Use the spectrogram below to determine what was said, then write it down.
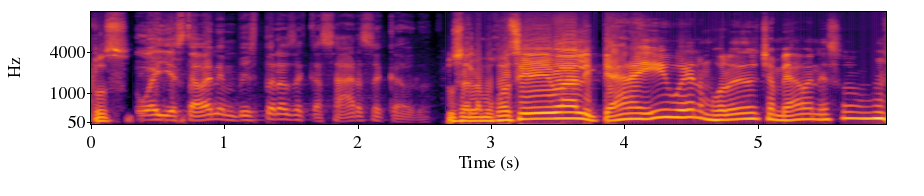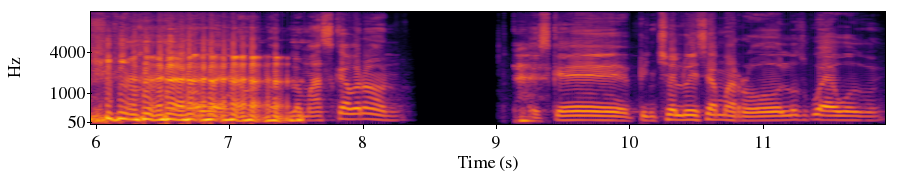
Pues, Güey, estaban en vísperas de casarse, cabrón. pues a lo mejor sí iba a limpiar ahí, güey. A lo mejor ellos chambeaban eso. No, güey, no, Lo más cabrón es que pinche Luis se amarró los huevos, güey.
